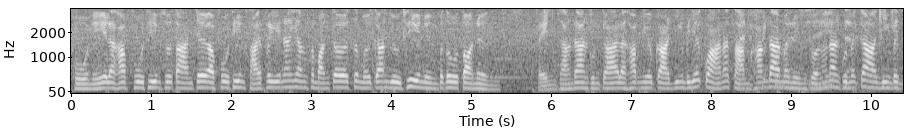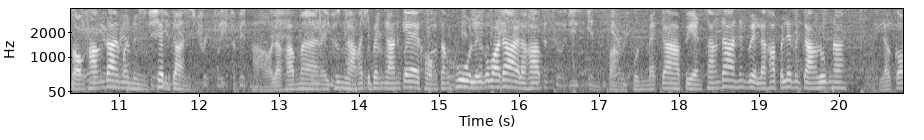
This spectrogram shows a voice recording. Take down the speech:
คู่นี้แหละครับฟูทีมสุลต่านเจอกับฟูทีมสายฟรีนะยังสมันเกอร์เสมอกันอยู่ที่ 1 ประตูต่อ 1 เป็นทางด้านคุณกายแล้วครับ มีโอกาสยิงไปเยอะกว่านะสามครั้งได้มา 1 ส่วนทางด้านคุณแมกกายิงไป 2 ครั้งได้มา 1 เช่นกัน เอาละครับมาในครึ่งหลังก็จะเป็นงานแก้ของทั้งคู่เลยก็ว่าได้แล้วครับ ฝั่งคุณแมกกาเปลี่ยนทางด้านเน็ตเวทแล้วครับไปเล่นเป็นกลางลุกนะ แล้วก็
